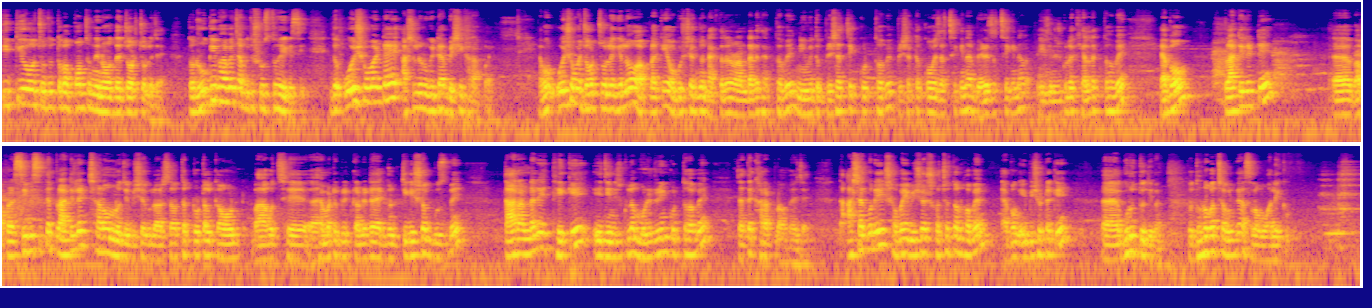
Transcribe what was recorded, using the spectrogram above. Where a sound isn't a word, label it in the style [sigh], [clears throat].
তৃতীয় চতুর্থ বা পঞ্চম দিনের মধ্যে জ্বর চলে যায়। তো রুগী ভাবে যে আমি তো সুস্থ হয়ে গেছি, কিন্তু ওই সময়টায় আসলে রুগীটা বেশি খারাপ হয়। এবং ওই সময় জ্বর চলে গেলেও আপনাকে অবশ্যই একজন ডাক্তারের আন্ডারে থাকতে হবে, নিয়মিত প্রেশার চেক করতে হবে প্রেশারটা কমে যাচ্ছে কিনা, বেড়ে যাচ্ছে কিনা, এই জিনিসগুলো খেয়াল রাখতে হবে। এবং প্লাটিলেটে আপনার সিবিসিতে প্লাটিলেট ছাড়া অন্য যে বিষয়গুলো আছে, অর্থাৎ টোটাল কাউন্ট বা হচ্ছে হেমাটোক্রিট কাউন্ট এটা একজন চিকিৎসক বুঝবে। তার আন্ডারে থেকে এই জিনিসগুলো মনিটরিং করতে হবে, যাতে খারাপ না হয়ে যায়। আশা করি সবাই বিষয়ে সচেতন হবেন এবং এই বিষয়টাকে গুরুত্ব দিবেন। তো ধন্যবাদ সকলকে, আসসালামু আলাইকুম।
